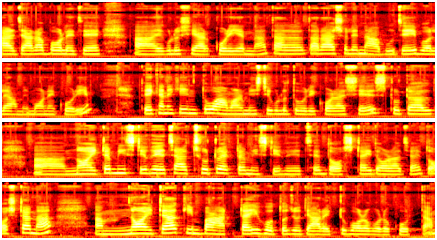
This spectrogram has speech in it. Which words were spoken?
আর যারা বলে যে এগুলো শেয়ার করিয়েন না, তারা তারা আসলে না বুঝেই বলে আমি মনে করি। তো এখানে কিন্তু আমার মিষ্টিগুলো তৈরি করা শেষ। টোটাল নয়টা মিষ্টি হয়েছে আর ছোট একটা মিষ্টি হয়েছে। দশটাই ধরা যায়। দশটা না নয়টা কিংবা আটটাই হতো যদি আর একটু বড় বড় করতাম।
